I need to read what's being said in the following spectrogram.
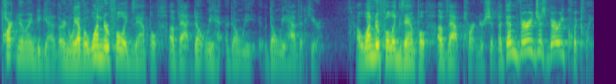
Partnering together. And we have a wonderful example of that, don't we, don't we, don't we have it here? A wonderful example of that partnership. But then, very just very quickly,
